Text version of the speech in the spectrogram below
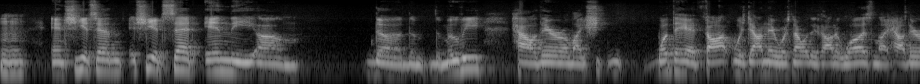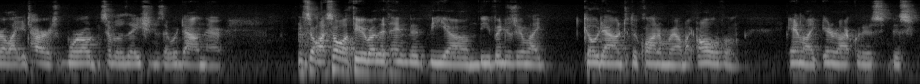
Mhm. and she had said she had said in the um the the, the movie how they're like she, what they had thought was down there was not what they thought it was, and like how there were like entire world and civilizations that were down there. And so I saw a theory about the thing that the um, the Avengers are gonna like go down to the quantum realm, like all of them, and like interact with this this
